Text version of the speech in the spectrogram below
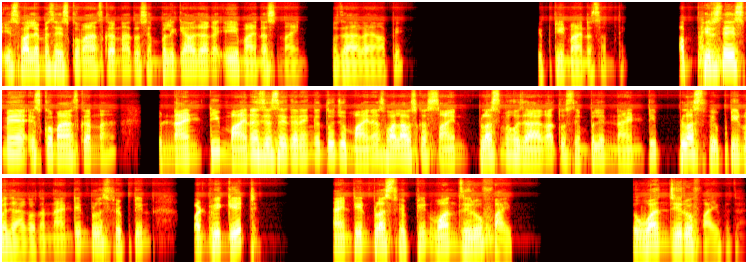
इस वाले में से इसको माइनस करना है तो सिंपली क्या हो जाएगा? ए माइनस नाइन हो जाएगा यहाँ पे। फिफ्टीन माइनस समथिंग अब फिर से इसमें इसको माइनस करना है। तो 90 माइनस जैसे करेंगे तो जो माइनस वाला उसका साइन प्लस में हो जाएगा तो सिंपली 90 प्लस 15 हो जाएगा। तो 19 plus fifteen what we get 19 plus 15 105 तो 105 हो। जाएगा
